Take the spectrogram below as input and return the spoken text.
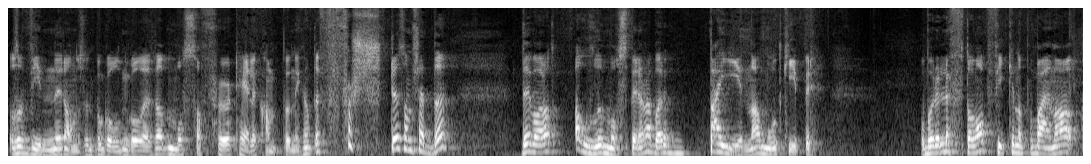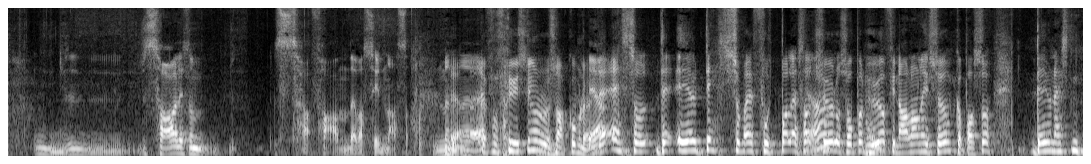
og så vinner Randesund på golden goal etter at Moss har ført hele kampen. Det første som skjedde, det var at alle Moss-spillerne bare beina mot keeper. Og bare løfta han opp, fikk han opp på beina, sa liksom Sa faen, det var synd, altså. Men Ja, eh, jeg får frysninger når du snakker om det. Ja. Det, er så, det er jo det som er fotball. Jeg satt Ja. selv og så på en haug av finalene i Sørcup. Altså, det er jo nesten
